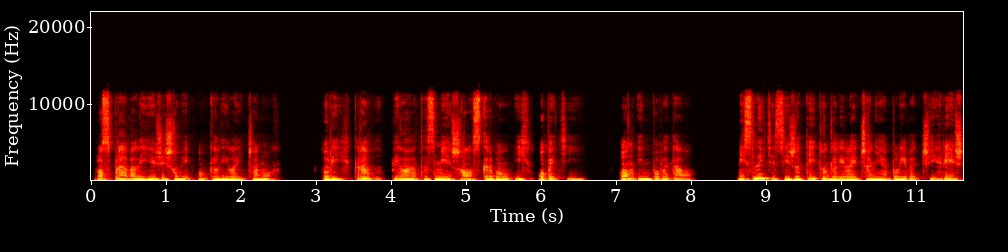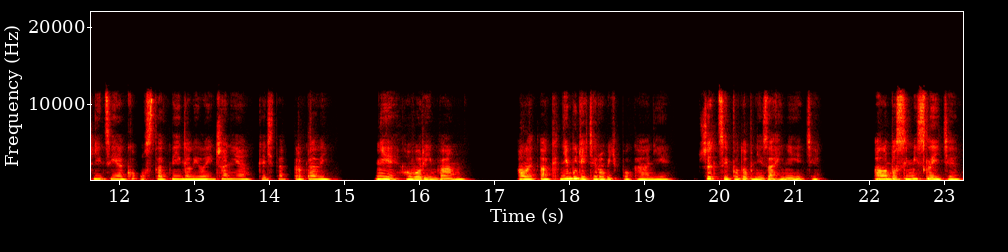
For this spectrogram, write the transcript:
Rozprávali Ježišovi o Galilejčanoch, ktorých krv Pilát zmiešal s krvou ich obetí. On im povedal, myslíte si, že títo Galilejčania boli väčší hriešníci ako ostatní Galilejčania, keď tak trpeli? Nie, hovorím vám. Ale ak nebudete robiť pokánie, všetci podobne zahyniete. Alebo si myslíte,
